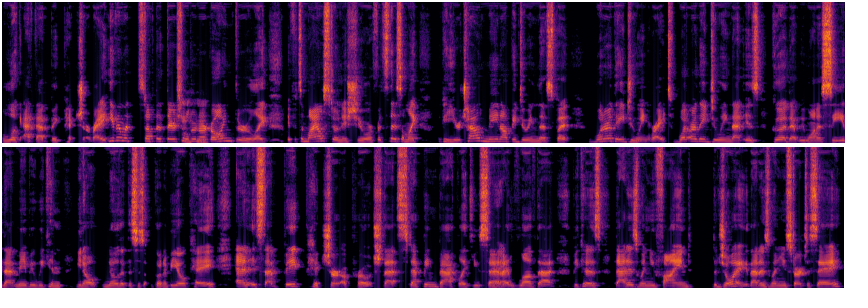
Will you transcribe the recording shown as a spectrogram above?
look at that big picture right even with stuff that their children mm-hmm. are going through like if it's a milestone issue or if it's this i'm like okay your child may not be doing this but what are they doing right? What are they doing that is good that we want to see that maybe we can, you know, know that this is going to be okay. And it's that big picture approach, that stepping back, like you said. Right. I love that because that is when you find the joy. That is when you start to say,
